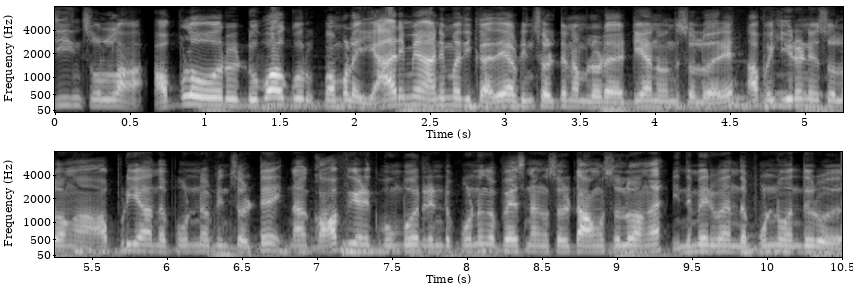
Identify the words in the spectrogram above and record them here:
எஃப்எம்சிஜின்னு சொல்லலாம். அவ்வளோ ஒரு டுபாகூர் நம்மளை யாருமே அனுமதிக்காதே அப்படின்னு சொல்லிட்டு நம்மளோட டியான் வந்து சொல்லுவாரு. அப்போ ஹீரோனே சொல்லுவாங்க அப்படியா அந்த பொண்ணு? அப்படின்னு சொல்லிட்டு நான் காஃபி எடுக்க போகும்போது ரெண்டு பொண்ணுங்க பேசினாங்க சொல்லிட்டு அவங்க சொல்லுவாங்க இந்த மாதிரி அந்த பொண்ணு வந்து ஒரு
